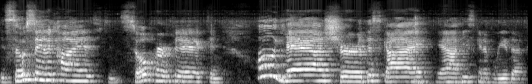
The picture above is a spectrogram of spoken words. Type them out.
It's so sanitized and so perfect and oh, yeah, sure, this guy, yeah, he's going to believe that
